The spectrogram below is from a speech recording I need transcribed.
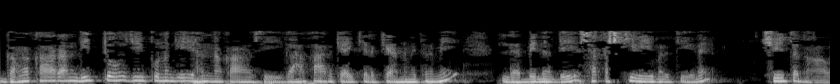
ගහකාරන් දිත්තෝ ජීපුණගේ යන්නකාසී ගහකාරකයි කියලා කියන්නේ මෙතන මේ ලැබෙන දේ සකස් කිරීමේ තියෙන චේතනාව.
